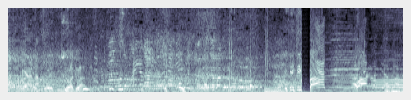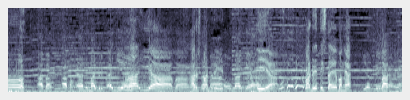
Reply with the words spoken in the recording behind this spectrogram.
Oh, ya anak jual-jual. Bang. Waduh. Abang, abang eh nanti Madrid aja. Ah, iya, Bang. Harus Sama Madrid. Obaga. Iya. Madridista ya, Bang ya? Biar beda Bang. ya.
